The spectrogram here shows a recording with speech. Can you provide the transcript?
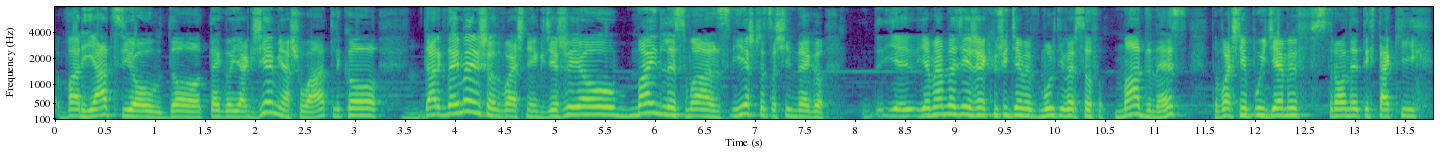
wariacją do tego, jak Ziemia szła, tylko Dark Dimension właśnie, gdzie żyją Mindless Ones i jeszcze coś innego. Ja, ja mam nadzieję, że jak już idziemy w Multiverse of Madness, to właśnie pójdziemy w stronę tych takich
